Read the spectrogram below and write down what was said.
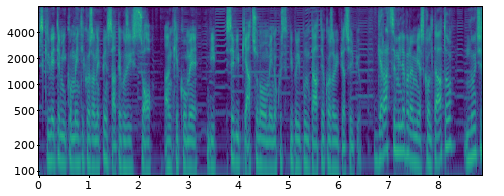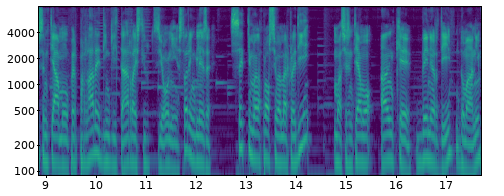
scrivetemi commenti cosa ne pensate così so anche come vi, se vi piacciono o meno questo tipo di puntate o cosa vi piace di più. Grazie mille per avermi ascoltato, noi ci sentiamo per parlare di Inghilterra, istituzioni e storia inglese settimana prossima mercoledì, ma ci sentiamo anche venerdì, domani,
